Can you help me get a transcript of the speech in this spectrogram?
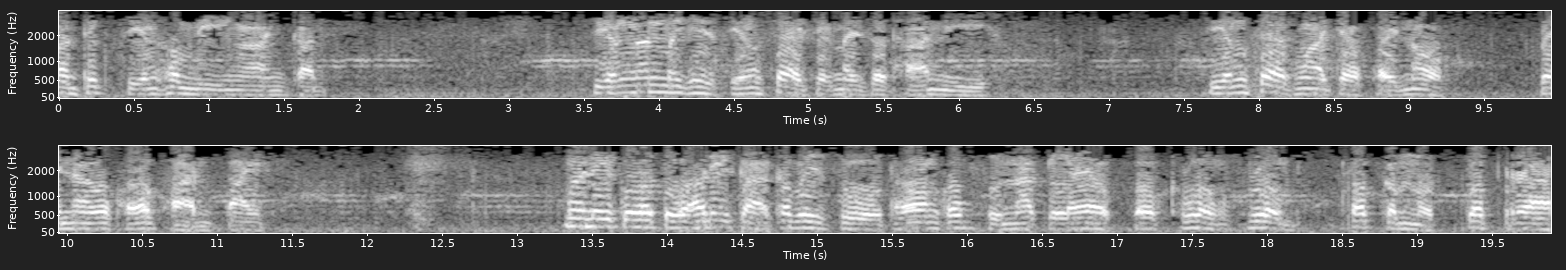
บันทึกเสียงเขามีงานกัน เสียงนั้นไม่ใช่เสียงแทรกจากในสถานี สียงแทรกมาจากภายนอกเป็นเอาขอผ่านไป เมื่อในโกตัวอริกะเข้าไปสู่ท้องของสุนัขแล้วพอคร่วมร่วมครบกำหนดก็ปรา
